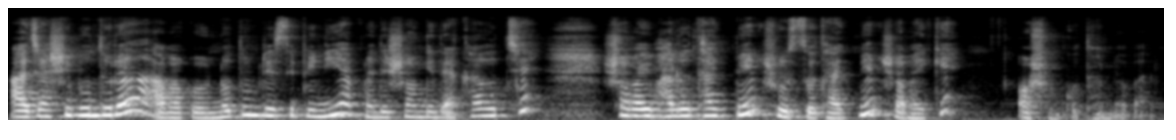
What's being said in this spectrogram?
আজ আসি বন্ধুরা, আবার কোনো নতুন রেসিপি নিয়ে আপনাদের সঙ্গে দেখা হচ্ছে। সবাই ভালো থাকবেন, সুস্থ থাকবেন। সবাইকে অসংখ্য ধন্যবাদ।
